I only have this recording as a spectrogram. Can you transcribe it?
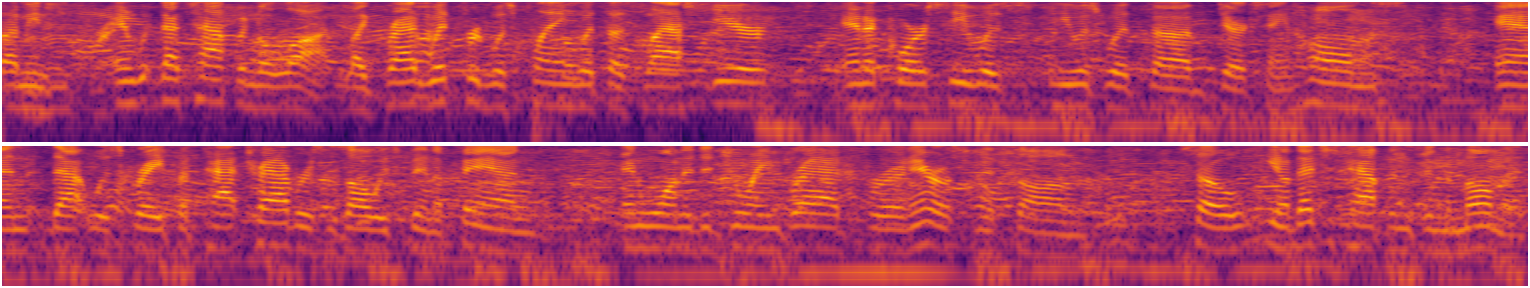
I mean, and that's happened a lot. Like Brad Whitford was playing with us last year, and of course he was he was with uh, Derek St. Holmes, and that was great. But Pat Travers has always been a fan and wanted to join Brad for an Aerosmith song, so you know that just happens in the moment.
